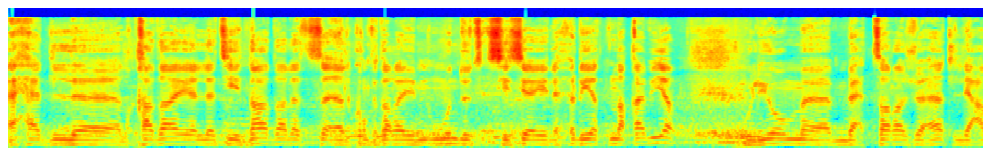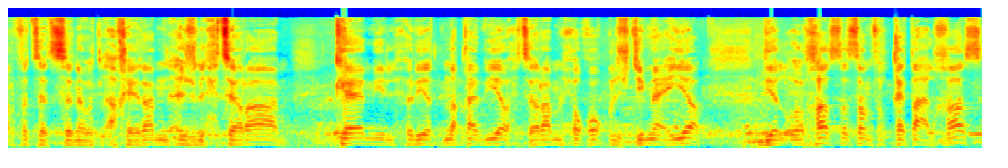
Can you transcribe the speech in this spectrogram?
أحد القضايا التي ناضلت الكونفدرالية منذ تأسيسها إلى الحريه النقابية واليوم بعد التراجعات اللي عرفتها السنوات الأخيرة من أجل احترام كامل الحريه النقابية واحترام الحقوق الاجتماعية ديال خاصة في القطاع الخاص.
